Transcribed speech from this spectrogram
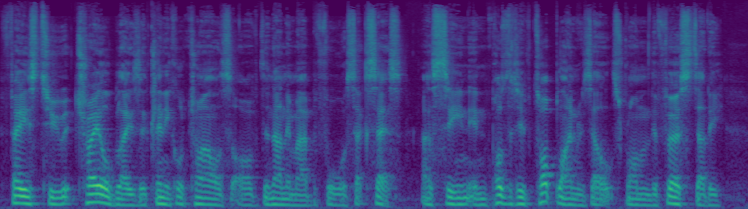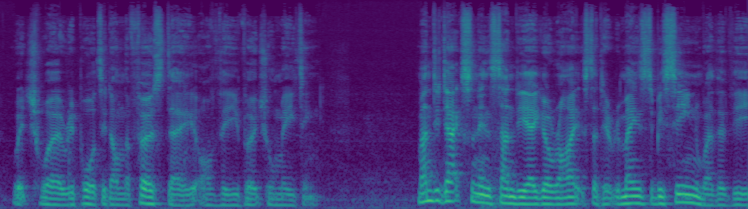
phase 2 Trailblazer clinical trials of donanemab for success, as seen in positive top-line results from the first study, which were reported on the first day of the virtual meeting. Mandy Jackson in San Diego writes that it remains to be seen whether the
